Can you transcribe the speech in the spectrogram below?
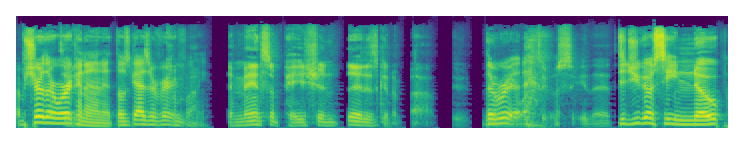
I'm sure they're working on it. Those guys are very Come on. funny. Emancipation, that is gonna bomb, dude. The re- wants to go see that. Did you go see Nope?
